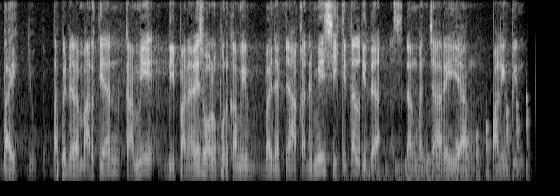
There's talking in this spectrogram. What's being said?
baik juga. Tapi dalam artian kami di panelis walaupun kami banyaknya akademisi, kita tidak sedang mencari yang paling pintar.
